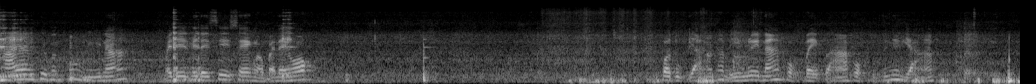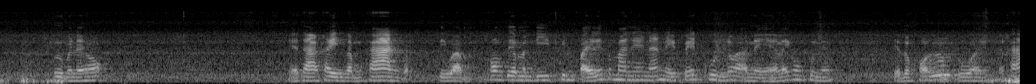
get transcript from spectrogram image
ขายนั่นคือมันของดีนะ ไม่ได้ไม่ได้ซี่แซงหรอกไปในฮอกพอทุกอย่างเราทำเองเลยนะพวกไตปลาพวกทุกอย่างคือไปในฮอก เดี๋ยถ้าใครลำคาญก็ตีว่าห้องเตียมมันดีขึ้นไปเลยประมาณนี้นะในเฟซคุณหรือว่าในอะไรของคุณเนี่ยเดี๋ยวต้องขอดูด้วยนะคะ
